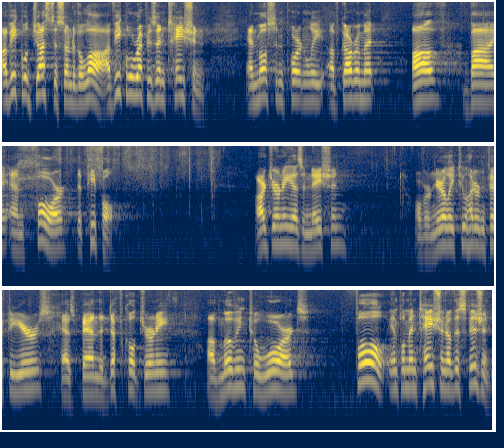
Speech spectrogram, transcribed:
of equal justice under the law, of equal representation, and most importantly, of government of, by, and for the people. Our journey as a nation over nearly 250 years has been the difficult journey of moving towards full implementation of this vision.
